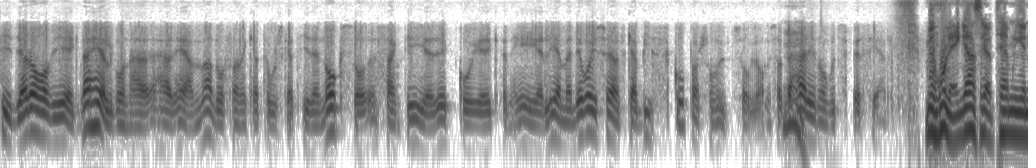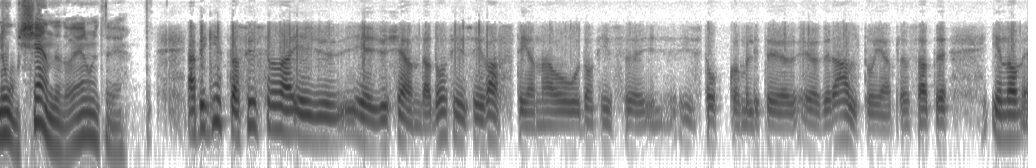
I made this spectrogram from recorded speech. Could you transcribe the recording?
tidigare har vi egna helgon här, här hemma då från den katolska tiden också, Sankt Erik och Erik den helige, men det var ju svenska biskopar som utsåg dem, så mm. det här är något speciellt. Men hon är ganska tämligen okänd då, är hon inte det? Ja, Birgittasystrarna är ju, är ju kända. De finns i Vadstena och de finns i, i Stockholm och lite överallt då egentligen. Så att eh, inom eh,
